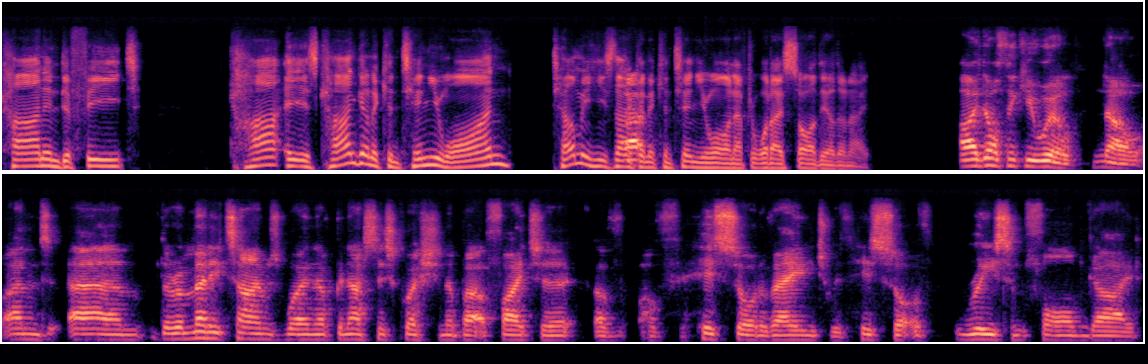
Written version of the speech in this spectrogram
Khan in defeat? Khan, is Khan going to continue on? Tell me he's not uh, going to continue on after what I saw the other night. I don't think he will. No, and um, there are many times when I've been asked this question about a fighter of of his sort of age with his sort of recent form guide,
